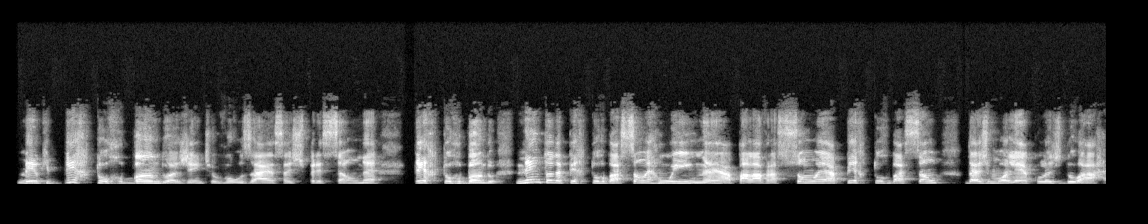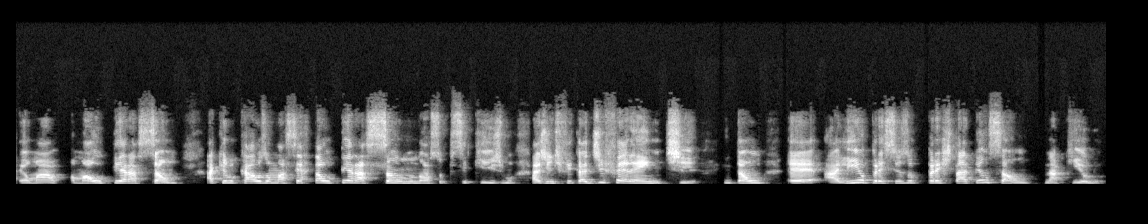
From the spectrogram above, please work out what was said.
meio que perturbando a gente, eu vou usar essa expressão, né? Perturbando. Nem toda perturbação é ruim, né? A palavra som é a perturbação das moléculas do ar, é uma, uma alteração. Aquilo causa uma certa alteração no nosso psiquismo. A gente fica diferente. Então, é, ali eu preciso prestar atenção naquilo.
